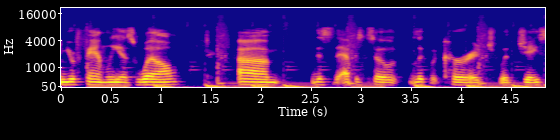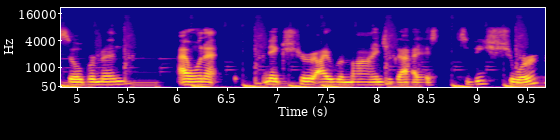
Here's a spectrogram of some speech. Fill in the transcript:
and your family as well. Um, this is the episode Liquid Courage with Jay Silverman. I want to make sure I remind you guys to be sure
